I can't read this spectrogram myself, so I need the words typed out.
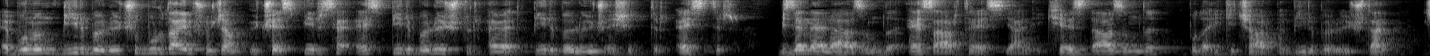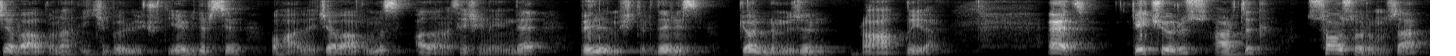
E bunun 1 bölü 3'ü buradaymış hocam. 3S 1 ise S 1 bölü 3'tür. Evet 1 bölü 3 eşittir S'tir. Bize ne lazımdı? S artı S yani 2S lazımdı. Bu da 2 çarpı 1 bölü 3'ten cevabına 2 bölü 3 diyebilirsin. O halde cevabımız Adana seçeneğinde verilmiştir deriz gönlümüzün rahatlığıyla. Evet geçiyoruz artık son sorumuza.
